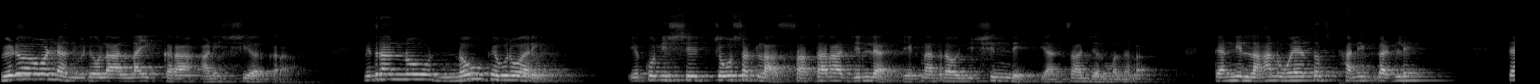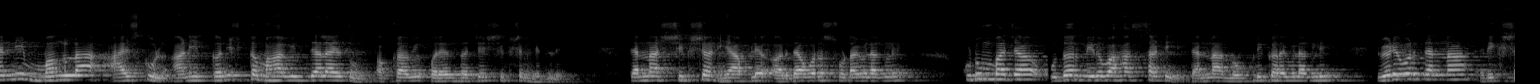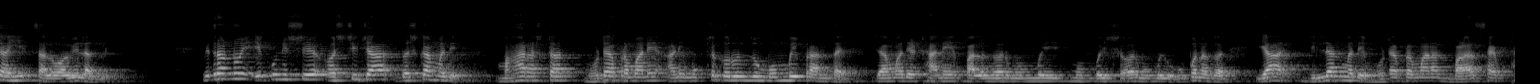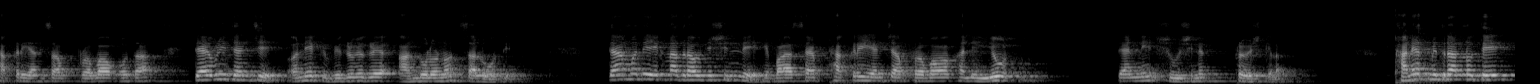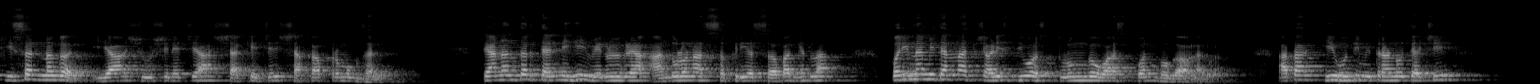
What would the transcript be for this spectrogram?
व्हिडिओ आवडल्यास व्हिडिओला लाईक करा आणि शेअर करा. मित्रांनो नऊ फेब्रुवारी एकोणीसशे चौसष्टला सातारा जिल्ह्यात एकनाथरावजी शिंदे यांचा जन्म झाला. त्यांनी लहान वयातच ठाणे गाठले. त्यांनी मंगला हायस्कूल आणि कनिष्ठ महाविद्यालयातून अकरावी पर्यंतचे शिक्षण घेतले. त्यांना शिक्षण हे आपले अर्ध्यावरच सोडावे लागले. कुटुंबाच्या उदरनिर्वाहासाठी त्यांना नोकरी करावी लागली. वेळेवर त्यांना रिक्षाही चालवावी लागली. मित्रांनो एकोणीसशे ऐंशीच्या दशकामध्ये महाराष्ट्रात मोठ्या प्रमाणे आणि मुख्य करून जो मुंबई प्रांत आहे ज्यामध्ये ठाणे पालघर मुंबई मुंबई शहर मुंबई उपनगर या जिल्ह्यांमध्ये मोठ्या प्रमाणात बाळासाहेब ठाकरे यांचा प्रभाव होता. त्यावेळी त्यांचे अनेक वेगवेगळे आंदोलनं चालू होते. त्यामध्ये एकनाथरावजी शिंदे हे बाळासाहेब ठाकरे यांच्या प्रभावाखाली येऊन त्यांनी शिवसेनेत प्रवेश केला. ठाण्यात मित्रांनो ते किसन नगर या शिवसेनेच्या शाखेचे शाखा प्रमुख झाले. त्यानंतर त्यांनीही वेगवेगळ्या आंदोलनात सक्रिय सहभाग घेतला. परिणामी त्यांना चाळीस दिवस तुरुंगवास पण भोगावा लागला. आता ही होती मित्रांनो त्याची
